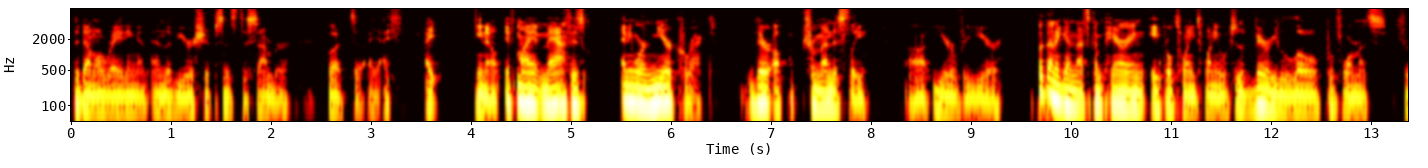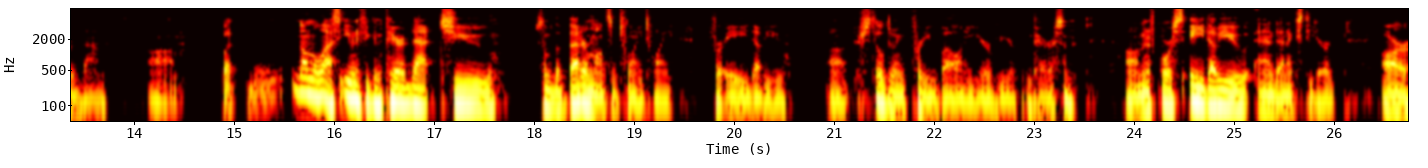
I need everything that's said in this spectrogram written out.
the demo rating and, and the viewership since December. But I, I, I, you know, if my math is anywhere near correct, they're up tremendously uh, year over year. But then again, that's comparing April 2020, which is a very low performance for them. Um, but nonetheless, even if you compared that to some of the better months of 2020 for AEW, uh, they're still doing pretty well in a year over year comparison. Um, and of course, AEW and NXT are, are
